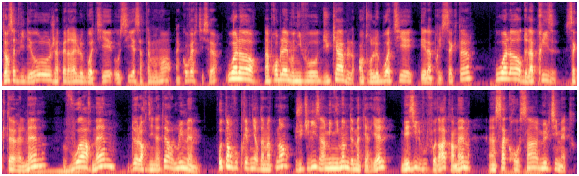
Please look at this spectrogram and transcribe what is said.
dans cette vidéo, j'appellerai le boîtier aussi à certains moments un convertisseur, ou alors un problème au niveau du câble entre le boîtier et la prise secteur, ou alors de la prise secteur elle-même, voire même de l'ordinateur lui-même. Autant vous prévenir d'un maintenant, j'utilise un minimum de matériel, mais il vous faudra quand même un sacro-saint multimètre.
